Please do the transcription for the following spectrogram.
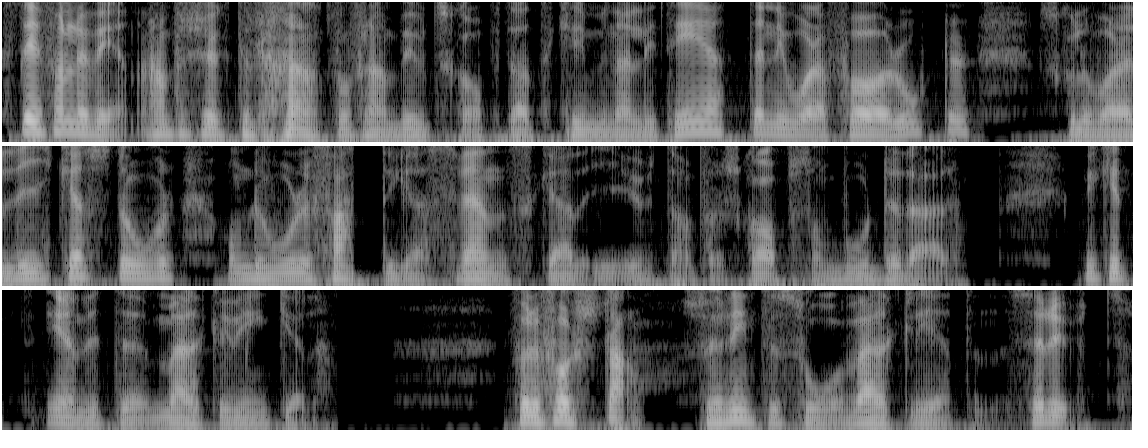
Stefan Löfven han försökte bland annat få fram budskapet att kriminaliteten i våra förorter skulle vara lika stor om det vore fattiga svenskar i utanförskap som bodde där. Vilket är en lite märklig vinkel. För det första så är det inte så verkligheten ser ut.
